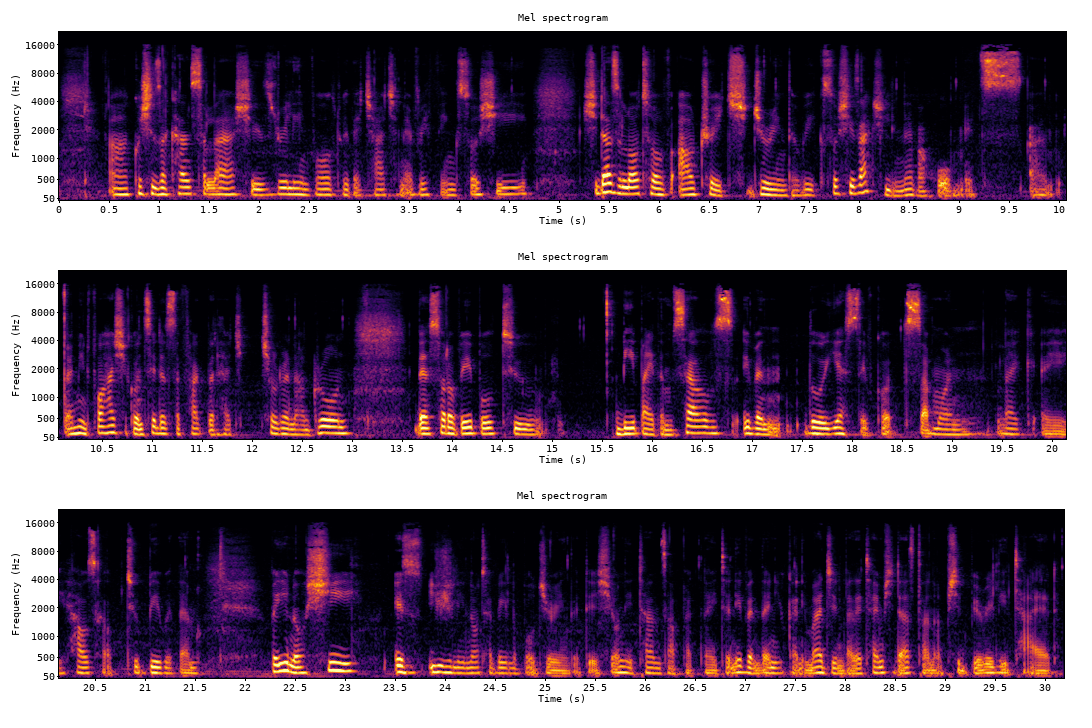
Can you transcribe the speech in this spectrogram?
because uh, she's a counselor, she's really involved with the church and everything. So she she does a lot of outreach during the week. So she's actually never home. It's, um, I mean, for her, she considers the fact that her ch- children are grown, they're sort of able to be by themselves, even though, yes, they've got someone like a house help to be with them but you know, she is usually not available during the day. She only turns up at night. And even then, you can imagine by the time she does turn up, she'd be really tired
